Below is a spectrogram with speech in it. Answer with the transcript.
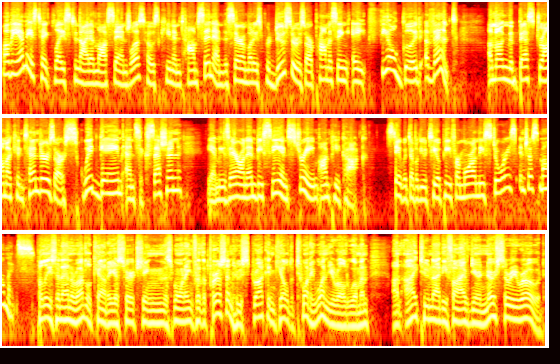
Well, the Emmys take place tonight in Los Angeles. Host Kenan Thompson and the ceremony's producers are promising a feel good event. Among the best drama contenders are Squid Game and Succession. The Emmys air on NBC and stream on Peacock. Stay with WTOP for more on these stories in just moments. Police in Anne Arundel County are searching this morning for the person who struck and killed a 21 year old woman on I 295 near Nursery Road.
